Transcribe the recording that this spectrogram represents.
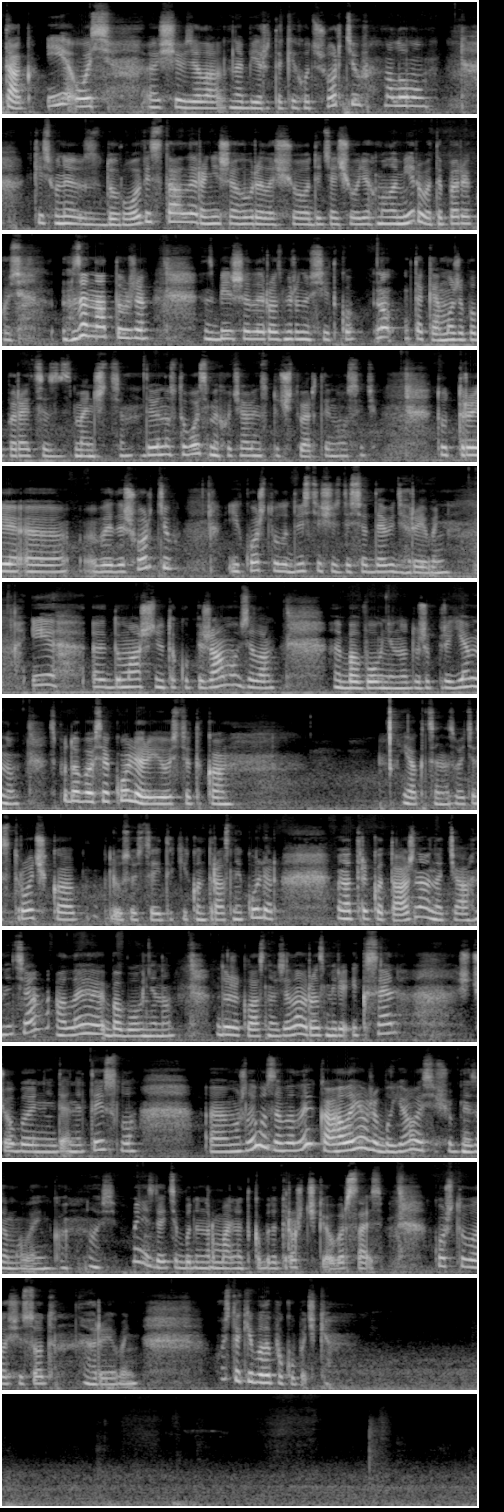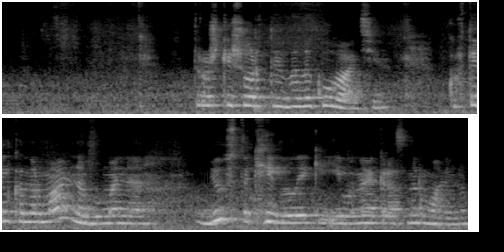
Так, і ось е, ще взяла набір таких от шортів малому. Якісь вони здорові стали. Раніше я говорила, що дитячий одяг маломірив, а тепер якось занадто вже збільшили розмірну сітку. Ну, таке, може попереться, зменшиться. 98-й, хоча він 104-й носить. Тут три е, види шортів і коштували 269 гривень. І е, домашню таку піжаму взяла е, бавовняну, дуже приємно. Сподобався колір, і ось ця така, як це називається, строчка, плюс ось цей такий контрастний колір. Вона трикотажна, вона тягнеться, але бавовняна. Дуже класно взяла в розмірі XL, щоб ніде не тисло. Е, Можливо, завелика, але я вже боялася, щоб не замаленька. Ось, мені здається, буде нормально, така буде трошечки оверсайз. Коштувала 600 гривень. Ось такі були покупочки. Трошки шорти великуваті. Ковтинка нормальна, бо в мене бюст такий великий і воно якраз нормально.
